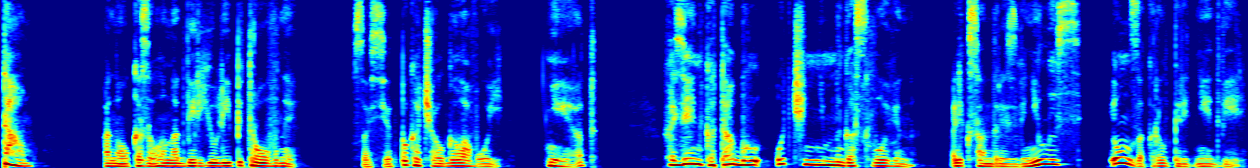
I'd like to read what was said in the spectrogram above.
Там?» Она указала на дверь Юлии Петровны. Сосед покачал головой. «Нет». Хозяин кота был очень немногословен. Александра извинилась, и он закрыл перед ней дверь.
